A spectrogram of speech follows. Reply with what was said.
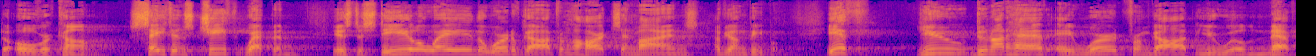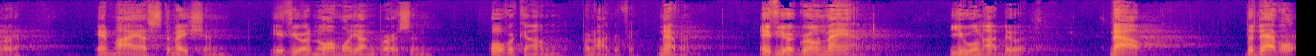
to overcome. Satan's chief weapon is to steal away the Word of God from the hearts and minds of young people. If you do not have a word from God, you will never, in my estimation, if you're a normal young person, overcome pornography. Never. If you're a grown man, you will not do it. Now, the devil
